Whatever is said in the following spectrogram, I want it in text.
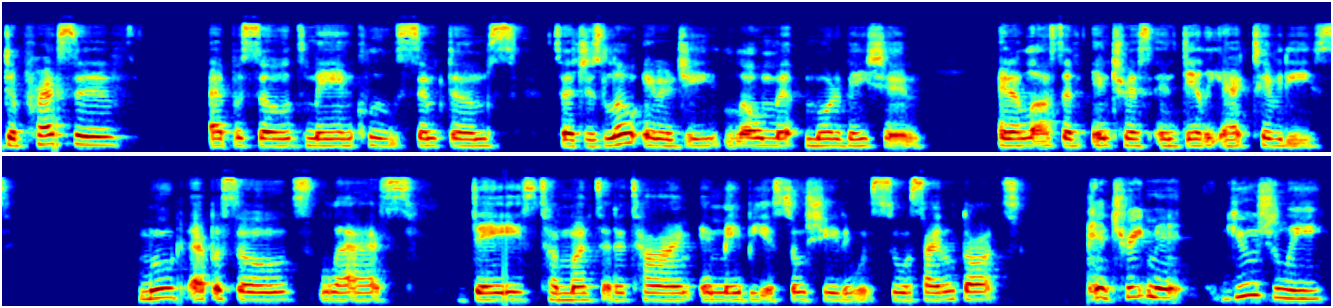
Depressive episodes may include symptoms such as low energy, low motivation, and a loss of interest in daily activities. Mood episodes last days to months at a time and may be associated with suicidal thoughts. And treatment usually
